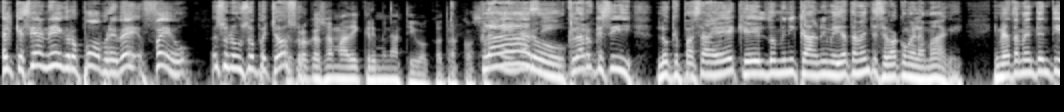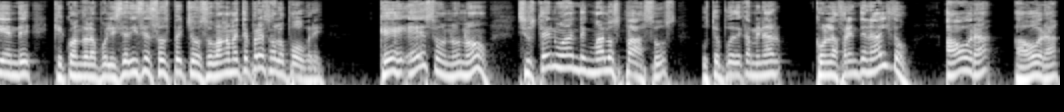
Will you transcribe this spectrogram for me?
El que sea negro, pobre, ve- feo, eso no es un Yo sospechoso. creo que eso es más discriminativo que otras cosas. Claro, claro que sí. Lo que pasa es que el dominicano inmediatamente se va con el amague. Inmediatamente entiende que cuando la policía dice sospechoso, van a meter preso a los pobres. ¿Qué es eso? No, no. Si usted no anda en malos pasos, usted puede caminar con la frente en alto. Ahora, ahora,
